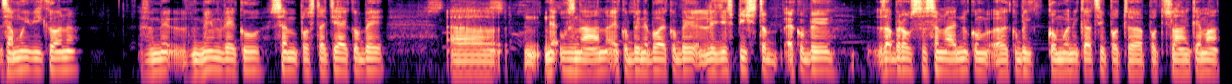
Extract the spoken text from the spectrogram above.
za můj výkon v, my, v mém věku jsem v podstatě jakoby uh, neuznán, jakoby, nebo jakoby lidi spíš to jakoby zabrousil jsem na jednu kom, jakoby komunikaci pod, pod článkem a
